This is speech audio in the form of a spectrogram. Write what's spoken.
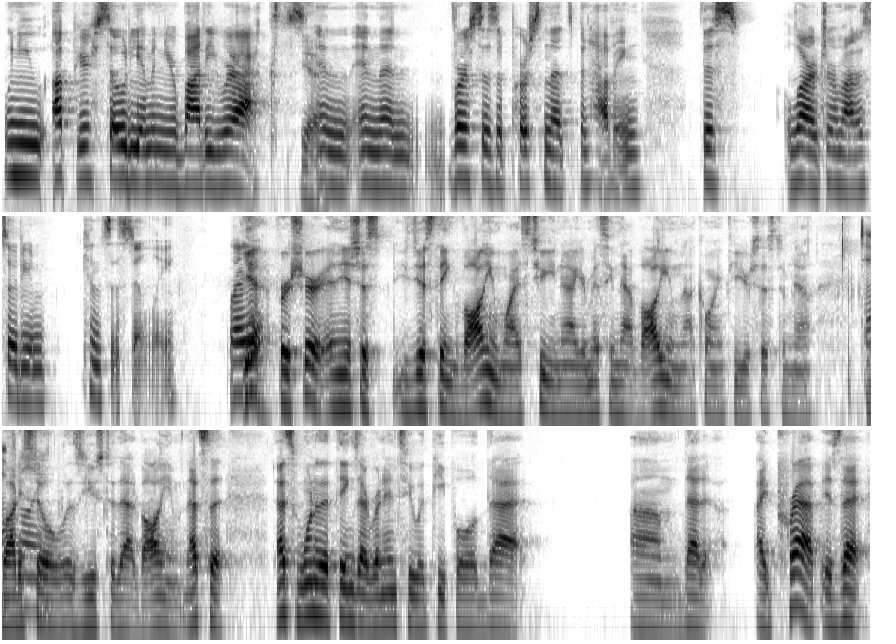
when you up your sodium and your body reacts, Yeah. and and then versus a person that's been having this larger amount of sodium consistently, right? Yeah, for sure. And it's just you just think volume wise too. You know, you're missing that volume not going through your system now. The body still is used to that volume. That's the that's one of the things I run into with people that um, that I prep is that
